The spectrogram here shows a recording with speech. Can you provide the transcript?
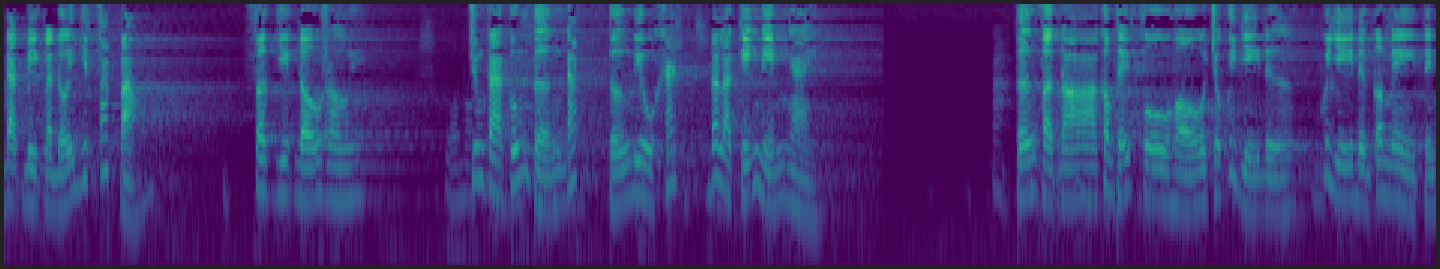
Đặc biệt là đối với Pháp Bảo. Phật diệt độ rồi. Chúng ta cúng tượng đắp Tượng điêu khắc Đó là kỷ niệm Ngài. Tượng Phật đó không thể phù hộ cho quý vị được. Quý vị đừng có mê tín.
